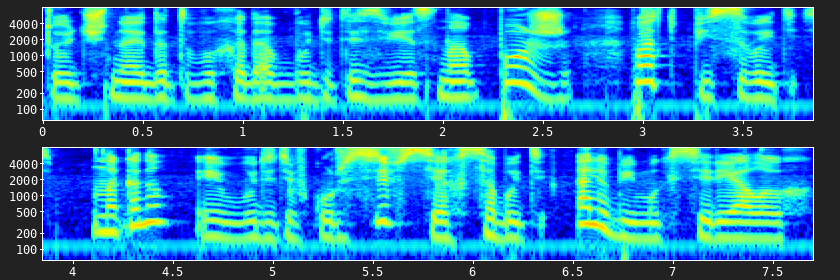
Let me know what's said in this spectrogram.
Точная дата выхода будет известна позже. Подписывайтесь на канал и будете в курсе всех событий о любимых сериалах.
